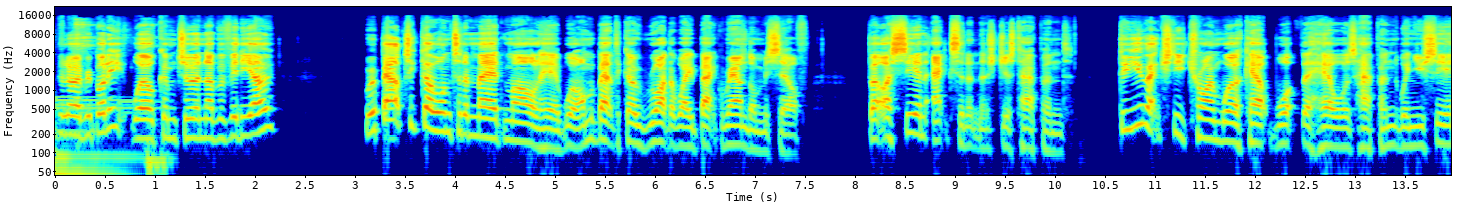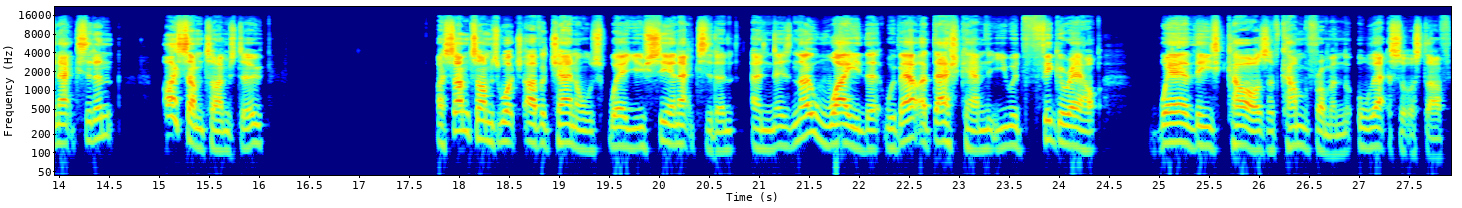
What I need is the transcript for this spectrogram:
Hello everybody, welcome to another video. We're about to go on to the Mad Mile here. Well, I'm about to go right the way back round on myself. But I see an accident that's just happened. Do you actually try and work out what the hell has happened when you see an accident? I sometimes do. I sometimes watch other channels where you see an accident and there's no way that without a dash cam that you would figure out where these cars have come from and all that sort of stuff.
